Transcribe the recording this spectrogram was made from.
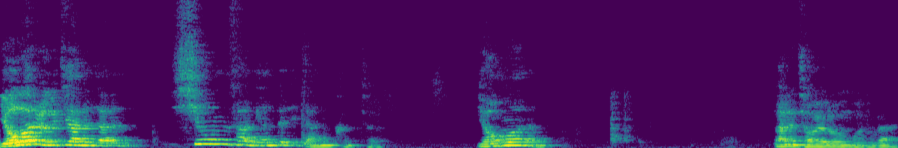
여호와를 의지하는 자는 시온산이 흔들리지 않는 것처럼 영원한 나는 저 여러분 모두가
